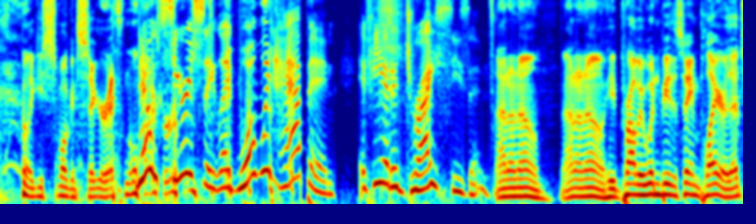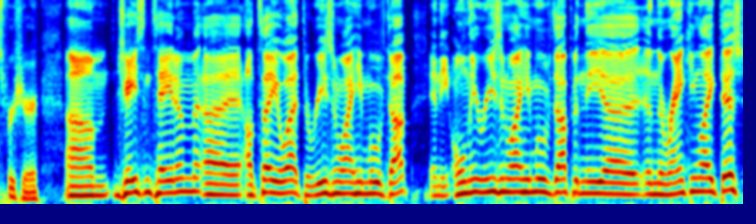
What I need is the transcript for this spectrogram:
like he's smoking cigarettes in the No, locker room. seriously, like what would happen if he had a dry season? I don't know. I don't know. He probably wouldn't be the same player, that's for sure. Um, Jayson Tatum, uh, I'll tell you what. The reason why he moved up, and the only reason why he moved up in the uh, in the ranking like this,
